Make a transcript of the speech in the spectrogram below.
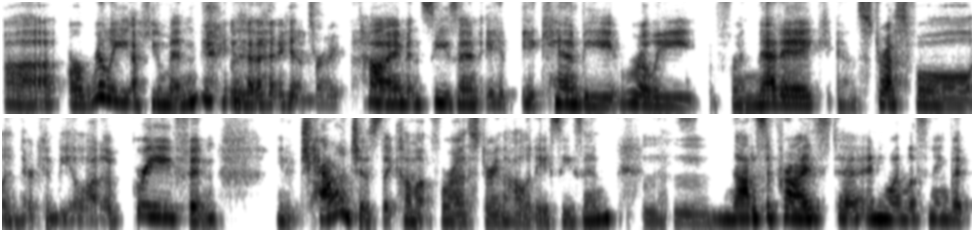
uh, or really a human yeah, that's right time and season it it can be really frenetic and stressful and there can be a lot of grief and you know challenges that come up for us during the holiday season mm-hmm. not a surprise to anyone listening but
